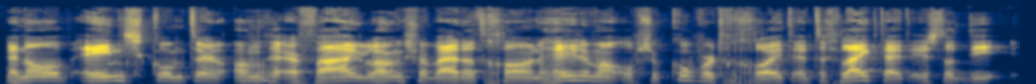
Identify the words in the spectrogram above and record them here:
En dan opeens komt er een andere ervaring langs waarbij dat gewoon helemaal op zijn kop wordt gegooid. En tegelijkertijd is dat, die,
